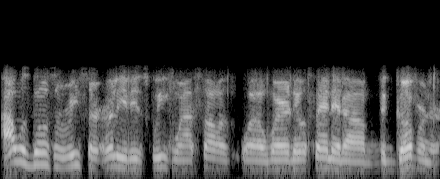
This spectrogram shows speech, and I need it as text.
I was doing some research earlier this week when I saw uh, where they were saying that um, the governor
